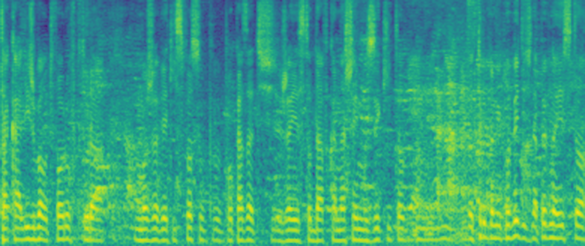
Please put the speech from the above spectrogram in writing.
taka liczba utworów, która może w jakiś sposób pokazać, że jest to dawka naszej muzyki, to, mm, to trudno mi powiedzieć. Na pewno jest to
